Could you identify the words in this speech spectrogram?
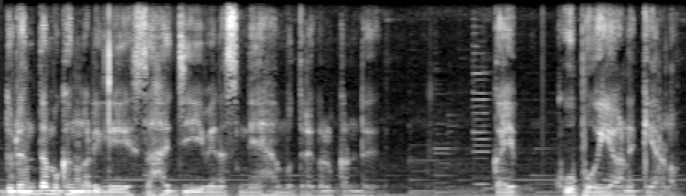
ദുരന്തമുഖങ്ങളിലെ സഹജീവന സ്നേഹമുദ്രകൾ കണ്ട് കൈകൂപ്പുകയാണ് കേരളം.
